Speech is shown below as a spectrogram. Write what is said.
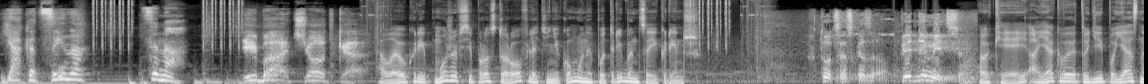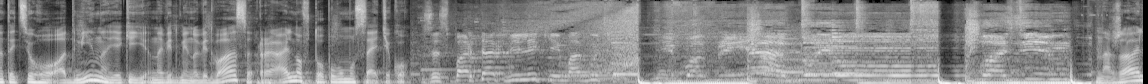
Яка ціна? Ціна. Іба чотка. Але окріп, може всі просто рофлять і нікому не потрібен цей крінж. Хто це сказав? Підніміться. Окей, а як ви тоді поясните цього адміна, який, на відміну від вас, реально в топовому сетіку? За Спартак великий и могучий. На жаль,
